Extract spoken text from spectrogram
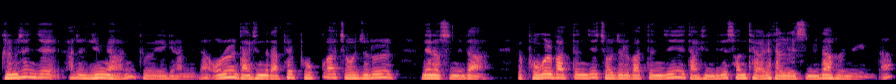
그러면서 이제 아주 유명한 그 얘기를 합니다. 오늘 당신들 앞에 복과 저주를 내놓습니다. 그러니까 복을 받든지 저주를 받든지 당신들이 선택하게 달려 있습니다. 그런 얘기입니다.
